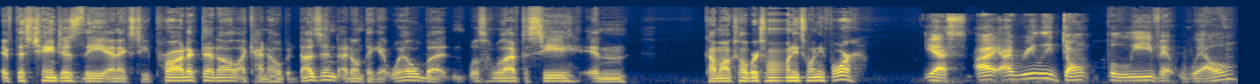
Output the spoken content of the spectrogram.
if this changes the NXT product at all. I kind of hope it doesn't. I don't think it will, but we'll we'll have to see in come October 2024. Yes, I, I really don't believe it will.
